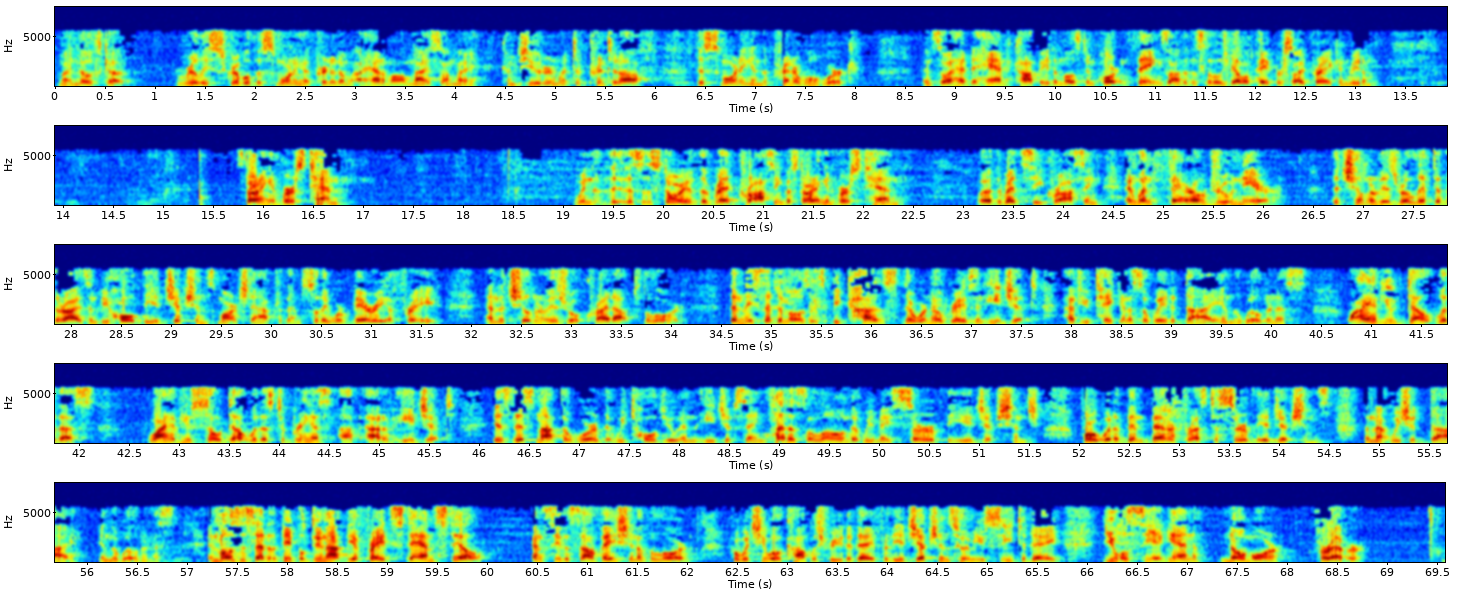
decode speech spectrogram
My notes got really scribbled this morning. I printed them. I had them all nice on my computer and went to print it off this morning, and the printer won't work. And so I had to hand copy the most important things onto this little yellow paper so I pray I can read them. Starting in verse 10. When this is the story of the Red Crossing, but starting in verse 10, uh, the Red Sea crossing. And when Pharaoh drew near, the children of Israel lifted their eyes, and behold, the Egyptians marched after them. So they were very afraid. And the children of Israel cried out to the Lord. Then they said to Moses, Because there were no graves in Egypt, have you taken us away to die in the wilderness? Why have you dealt with us? Why have you so dealt with us to bring us up out of Egypt? Is this not the word that we told you in Egypt, saying, Let us alone that we may serve the Egyptians? For it would have been better for us to serve the Egyptians than that we should die in the wilderness. And Moses said to the people, Do not be afraid. Stand still and see the salvation of the Lord, for which he will accomplish for you today. For the Egyptians whom you see today, you will see again no more forever.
